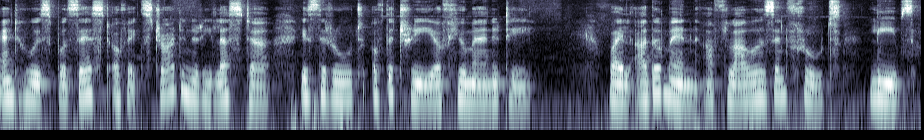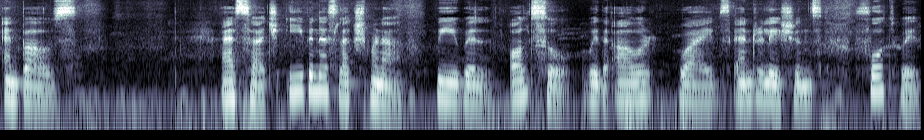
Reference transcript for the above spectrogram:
and who is possessed of extraordinary luster, is the root of the tree of humanity, while other men are flowers and fruits, leaves and boughs. As such, even as Lakshmana, we will also, with our wives and relations, forthwith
